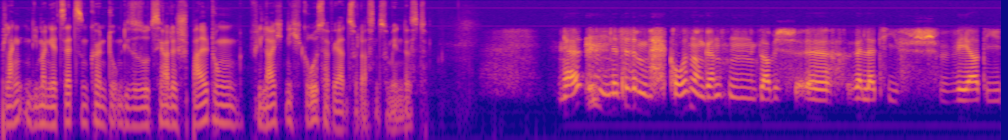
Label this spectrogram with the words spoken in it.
Planken, die man jetzt setzen könnte, um diese soziale Spaltung vielleicht nicht größer werden zu lassen zumindest? Ja, es ist im Großen und Ganzen, glaube ich, äh, relativ schwer, die,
